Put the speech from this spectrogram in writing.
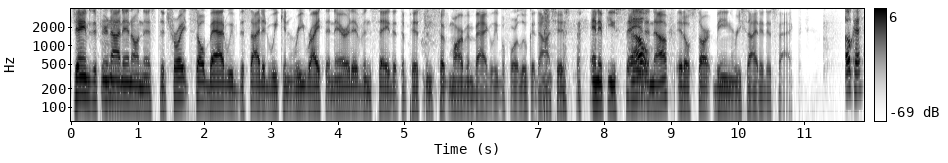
James, if you're not in on this, Detroit's so bad we've decided we can rewrite the narrative and say that the Pistons took Marvin Bagley before Luka Doncic. and if you say Oh. it enough, it'll start being recited as fact. Okay,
